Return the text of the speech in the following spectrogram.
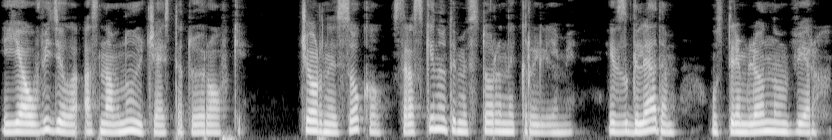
и я увидела основную часть татуировки. Черный сокол с раскинутыми в стороны крыльями и взглядом, устремленным вверх,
